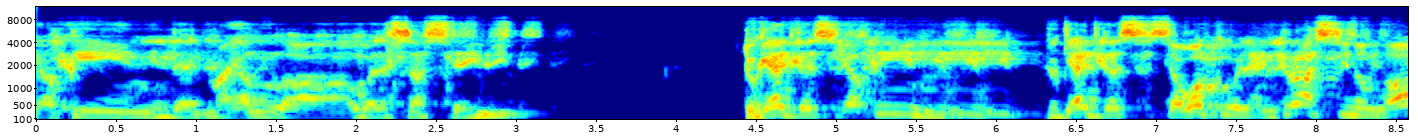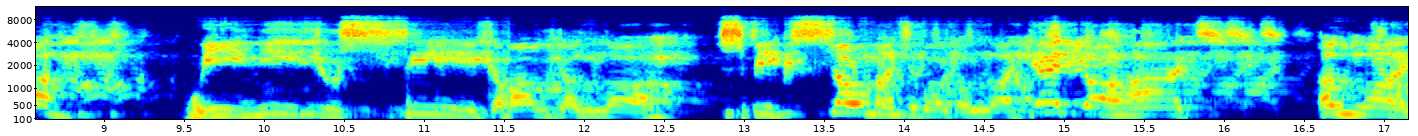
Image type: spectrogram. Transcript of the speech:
yaqeen that my Allah will sustain me. To get this yaqeen, to get this tawakkul and trust in Allah, we need to speak about Allah. Speak so much about Allah. Tell your heart Allah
